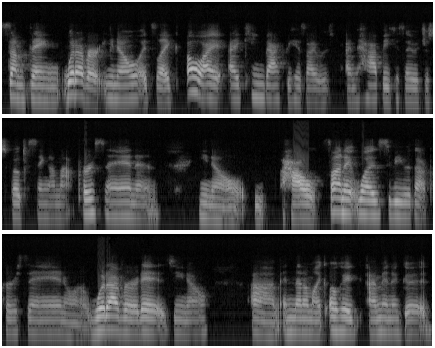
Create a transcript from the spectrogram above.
something, whatever, you know, it's like, oh, I, I came back because I was, I'm happy because I was just focusing on that person and, you know, how fun it was to be with that person or whatever it is, you know. Um, and then I'm like, okay, I'm in a good,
